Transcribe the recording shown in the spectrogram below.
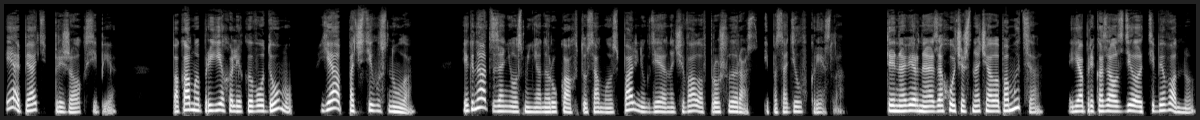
и опять прижал к себе. Пока мы приехали к его дому, я почти уснула. Игнат занес меня на руках в ту самую спальню, где я ночевала в прошлый раз, и посадил в кресло. «Ты, наверное, захочешь сначала помыться?» Я приказал сделать тебе ванну.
